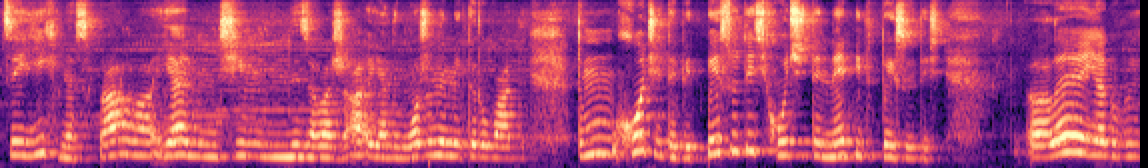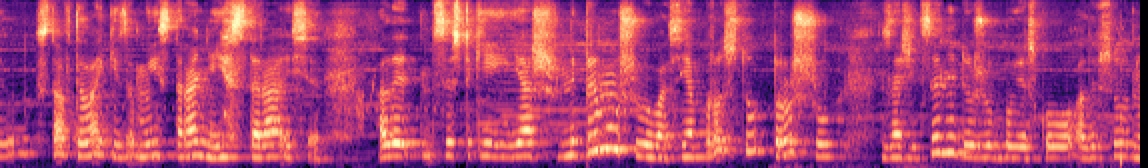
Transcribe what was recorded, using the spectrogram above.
Це їхня справа. Я нічим не заважаю, я не можу ними керувати. Тому хочете підписуйтесь, хочете не підписуйтесь. Але якби ставте лайки за мої старання, я стараюся. Але все ж таки я ж не примушую вас, я просто прошу. Значить, це не дуже обов'язково, але все одно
